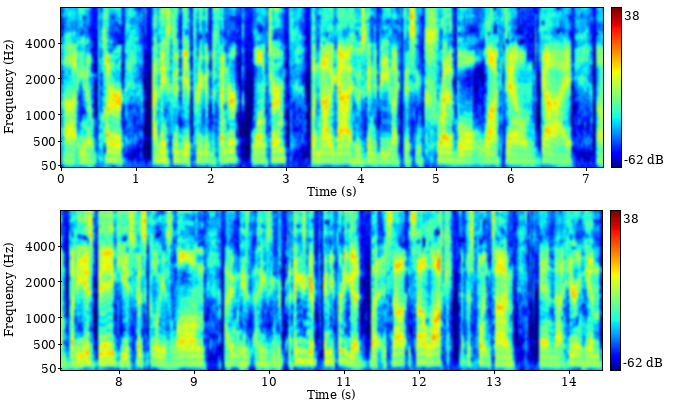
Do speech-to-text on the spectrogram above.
Uh, you know Hunter, I think he's going to be a pretty good defender long term, but not a guy who's going to be like this incredible lockdown guy. Um, but he is big, he is physical, he is long. I think he's I think he's going to be I think he's going to be pretty good. But it's not it's not a lock at this point in time. And uh, hearing him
